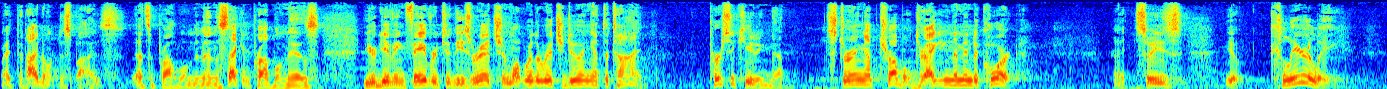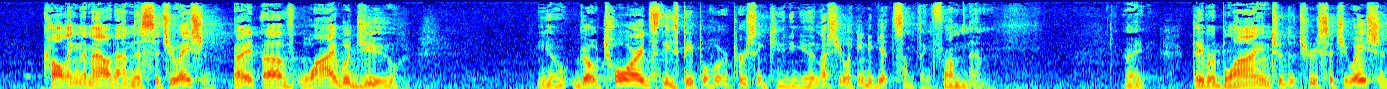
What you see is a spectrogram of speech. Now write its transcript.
right, that I don't despise. That's a problem. And then the second problem is you're giving favor to these rich. And what were the rich doing at the time? persecuting them, stirring up trouble, dragging them into court. Right? So he's you know, clearly calling them out on this situation, right? Of why would you, you know, go towards these people who are persecuting you unless you're looking to get something from them, right? They were blind to the true situation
